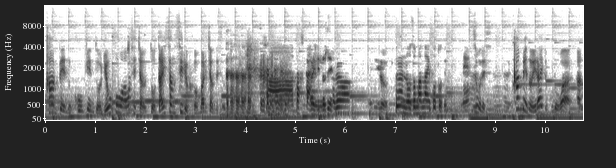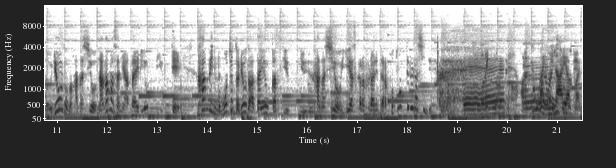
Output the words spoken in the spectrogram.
官兵衛の貢献度を両方合わせちゃうと第三勢力が生まれちゃうんですよ。ああ確かに。それはそれは望まないことですもんね。そうです。官兵衛の偉いところはあの領土の話を長政に与えるよって言って官兵衛にももうちょっと領土与えようかっていういう話を家康から振られたら断ってるらしいんですよ、頭いいなやっぱり。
